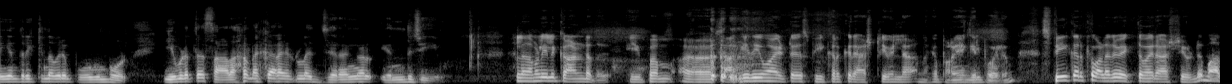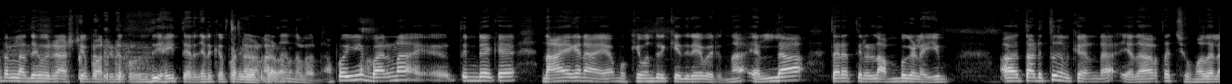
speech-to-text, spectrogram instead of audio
നിയന്ത്രിക്കുന്നവരും പോകുമ്പോൾ ഇവിടുത്തെ സാധാരണക്കാരായിട്ടുള്ള ജനങ്ങൾ എന്തു ചെയ്യും? അല്ല നമ്മളിതിൽ കാണേണ്ടത് ഇപ്പം സാങ്കേതികമായിട്ട് സ്പീക്കർക്ക് രാഷ്ട്രീയമില്ല എന്നൊക്കെ പറയുമെങ്കിൽ പോലും സ്പീക്കർക്ക് വളരെ വ്യക്തമായ രാഷ്ട്രീയമുണ്ട്. മാത്രമല്ല അദ്ദേഹം ഒരു രാഷ്ട്രീയ പാർട്ടിയുടെ പ്രതിനിധിയായി തിരഞ്ഞെടുക്കപ്പെട്ട ആളാണ്. എന്നുള്ളതാണ്. അപ്പോൾ ഈ ഭരണത്തിന്റെയൊക്കെ നായകനായ മുഖ്യമന്ത്രിക്കെതിരെ വരുന്ന എല്ലാ തരത്തിലുള്ള അമ്പുകളെയും തടുത്തു നിൽക്കേണ്ട യഥാർത്ഥ ചുമതല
